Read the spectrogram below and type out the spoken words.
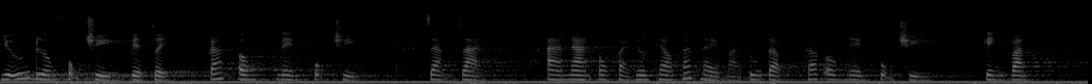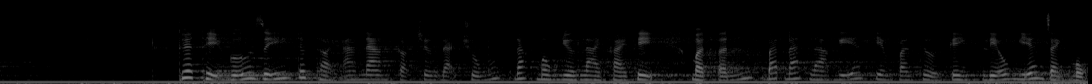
nhữ đường phụng trì việt dịch, các ông nên phụng trì. Giảng giải, a nan, ông phải nương theo pháp này mà tu tập, các ông nên phụng trì. Kinh văn Thuyết thị ngữ dĩ Đức thời A Nan cập trừ đại chúng Đắc mông như lai khai thị, Mật ấn, bát đát la nghĩa, Kim văn thử kinh, liễu nghĩa danh mục,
